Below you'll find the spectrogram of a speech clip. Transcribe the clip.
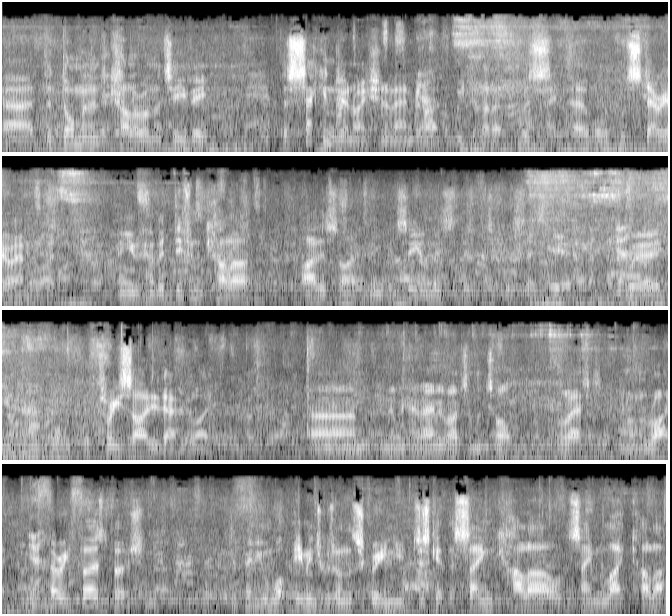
uh, the dominant color on the TV. The second generation of Ambilight Yeah. that we developed was uh, what we call stereo Ambilight, and you'd have a different color either side. And you can see on this, this particular set here, Yeah. where you have what we call three-sided Ambilight. Um, and then we have Ambilight on the top, on the left, and on the right. And Yeah. the very first version, depending on what image was on the screen, you just get the same color or the same light color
